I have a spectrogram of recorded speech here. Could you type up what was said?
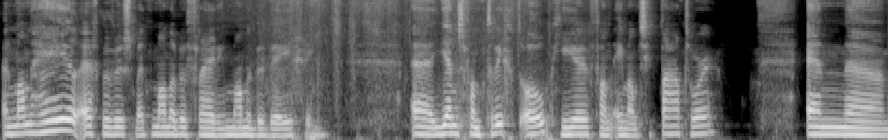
Een man heel erg bewust met mannenbevrijding, mannenbeweging. Eh, Jens van Tricht ook, hier van Emancipator. En ehm,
